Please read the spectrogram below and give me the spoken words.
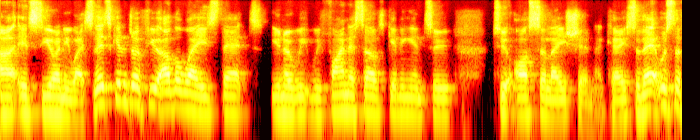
uh, it's the only way. So let's get into a few other ways that you know we we find ourselves getting into to oscillation. Okay, so that was the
